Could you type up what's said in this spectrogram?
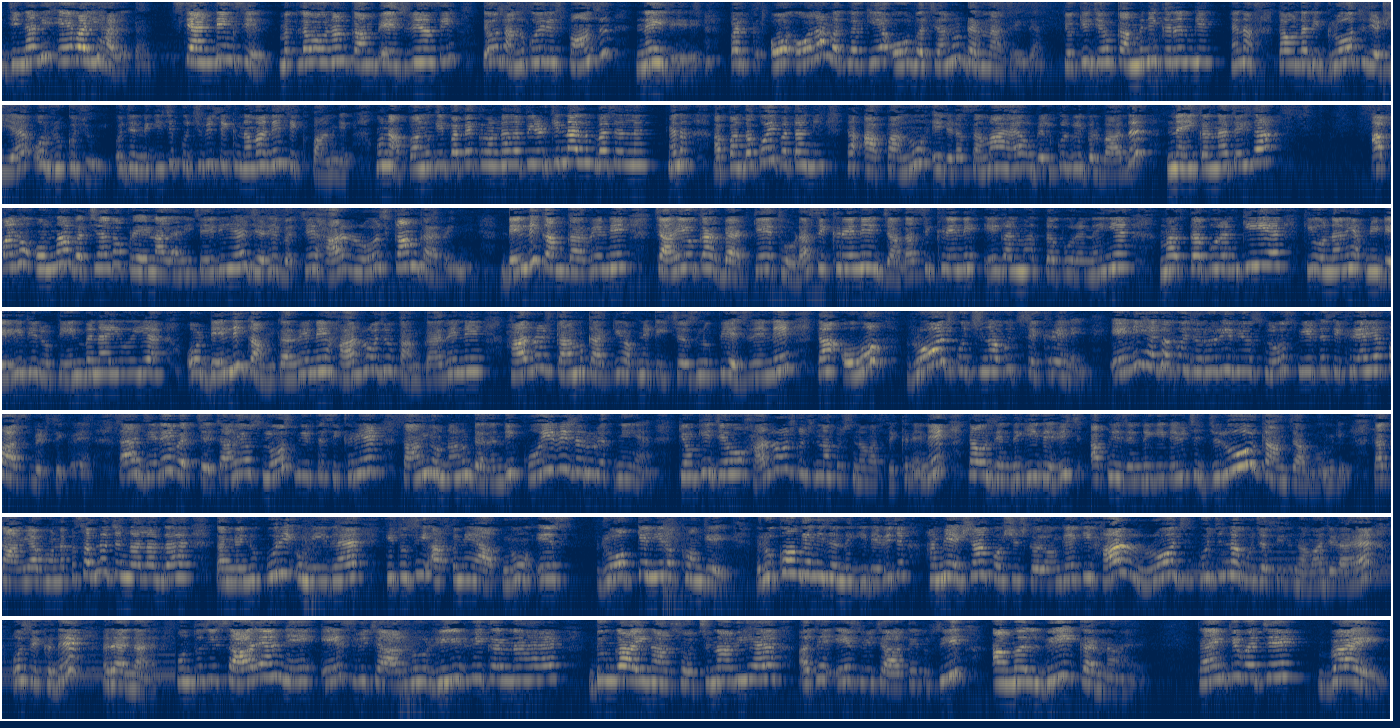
ਜਿਨ੍ਹਾਂ ਦੀ ਇਹ ਵਾਲੀ ਹਾਲਤ ਹੈ। ਸਟੈਂਡਿੰਗ ਸਟਿਲ ਮਤਲਬ ਉਹਨਾਂ ਨੂੰ ਕੰਮ ਭੇਜ ਰਹੇ ਹਾਂ ਅਸੀਂ ਤੇ ਉਹ ਸਾਨੂੰ ਕੋਈ ਰਿਸਪਾਂਸ ਨਹੀਂ ਦੇ ਰਹੇ। ਪਰ ਉਹ ਉਹਦਾ ਮਤਲਬ ਕੀ ਹੈ, ਉਹ ਬੱਚਿਆਂ ਨੂੰ ਡਰਨਾ ਚਾਹੀਦਾ ਹੈ। ਕਿਉਂਕਿ ਜੇ ਉਹ ਕੰਮ ਨਹੀਂ ਕਰਨਗੇ, ਹੈ ਨਾ ਉਹਨਾਂ ਦੀ ਗਰੋਥ ਜਿਹੜੀ ਹੈ ਉਹ ਰੁਕ ਜੂਗੀ। ਉਹ ਜ਼ਿੰਦਗੀ 'ਚ ਕੁਝ ਵੀ ਸਿੱਖ, ਨਵਾਂ ਨਹੀਂ ਸਿੱਖ ਪਾਣਗੇ। ਹੁਣ ਆਪਾਂ ਨੂੰ ਕੀ ਪਤਾ ਕਰੋਨਾ ਦਾ ਪੀਰੀਅਡ ਕਿੰਨਾ ਲੰਬਾ ਚੱਲਣਾ ਹੈ ਹੈ ਆਪਾਂ ਨੂੰ ਤਾਂ ਕੋਈ ਪਤਾ ਨਹੀਂ। ਤਾਂ ਆਪਾਂ ਨੂੰ ਇਹ ਜਿਹੜਾ ਸਮਾਂ ਹੈ, ਉਹ ਬਿਲਕੁਲ ਵੀ ਬਰਬਾਦ ਨਹੀਂ ਕਰਨਾ ਚਾਹੀਦਾ। ਆਪਾਂ ਨੂੰ ਉਹਨਾਂ ਬੱਚਿਆਂ ਤੋਂ ਪ੍ਰੇਰਣਾ ਲੈਣੀ ਚਾਹੀਦੀ ਹੈ, ਜਿਹੜੇ ਬੱਚੇ ਹਰ ਰੋਜ਼ ਕੰਮ ਕਰ ਰਹੇ ਨੇ ਡੇਲੀ ਕੰਮ ਕਰ ਰਹੇ ਨੇ, ਚਾਹੇ ਉਹ ਘਰ ਬੈਠ ਕੇ ਥੋੜਾ ਸਿੱਖ ਰਹੇ ਨੇ, ਜ਼ਿਆਦਾ ਸਿੱਖ ਰਹੇ ਨੇ। ਇਹ ਗੱਲ ਮਹੱਤਵਪੂਰਨ ਨਹੀਂ ਹੈ। ਮਹੱਤਵਪੂਰਨ ਕੀ ਹੈ? ਕਿ ਉਹਨਾਂ ਆਪਣੀ ਡੇਲੀ ਦੀ ਰੁਟੀਨ ਬਣਾਈ ਹੋਈ ਹੈ। ਉਹ ਡੇਲੀ ਕੰਮ ਕਰ ਰਹੇ ਨੇ, ਹਰ ਰੋਜ਼ ਉਹ ਕੰਮ ਕਰ ਰਹੇ ਨੇ, ਹਰ ਰੋਜ਼ ਕੰਮ ਕਰਕੇ ਉਹ ਆਪਣੇ ਟੀਚਰਸ ਨੂੰ ਭੇਜ ਰਹੇ ਨੇ, ਤਾਂ ਉਹ ਰੋਜ਼ ਕੁਝ ਨਾ ਕੁਝ ਸਿੱਖ ਰਹੇ ਨੇ। ਇਹ ਨਹੀਂ ਹੈਗਾ ਕੋਈ ਜ਼ਰੂਰੀ ਵੀ ਉਹ ਸਲੋ ਸਪੀਡ ਤੇ ਸਿੱਖ ਰਹੇ ਆ ਜਾਂ ਫਾਸਟ ਸਪੀਡ ਸਿੱਖ ਰਹੇ ਆ। ਤਾਂ ਜਿਹੜੇ ਬੱਚੇ, ਚਾਹੇ ਉਹ ਸਲੋ ਸਪੀਡ ਤੇ ਸਿੱਖ ਰਹੇ ਆ ਤਾਂ ਵੀ ਉਹਨਾਂ ਨੂੰ ਡਰਨ ਦੀ ਕੋਈ ਵੀ ਜ਼ਰੂਰਤ ਨਹੀਂ ਹੈ। ਕਿਉਂਕਿ ਜੇ ਉਹ ਹਰ ਰੋਜ਼ ਕੁਝ ਨਾ ਕੁਝ ਨਵਾਂ ਸਿੱਖ ਰਹੇ ਨੇ, ਤਾਂ ਉਹ ਜ਼ਿੰਦਗੀ ਦੇ ਵਿੱਚ, ਆਪਣੀ ਜ਼ਿੰਦਗੀ ਦੇ ਵਿੱਚ ਜ਼ਰੂਰ ਕਾਮਯਾਬ ਹੋਣਗੇ। ਤਾਂ ਕਾਮਯਾਬ ਹੋਣਾ ਤਾਂ ਸਭ ਨੂੰ ਚੰਗਾ ਲੱਗਦਾ ਹੈ। ਤਾਂ ਮੈਨੂੰ ਪੂਰੀ ਉਮੀਦ ਹੈ ਕਿ ਤੁਸੀਂ ਆਪਣੇ ਆਪ ਨੂੰ ਇਸ ਰੋਕ ਕੇ ਨਹੀਂ ਰੱਖੋਗੇ, ਰੁਕੋਗੇ ਨਹੀਂ ਜ਼ਿੰਦਗੀ ਦੇ ਵਿੱਚ। ਹਮੇਸ਼ਾ ਕੋਸ਼ਿਸ਼ ਕਰੋਗੇ ਕਿ ਹਰ ਰੋਜ਼ ਕੁਝ ਅਸੀਂ ਨਵਾਂ ਜਿਹੜਾ ਹੈ, ਉਹ ਸਿੱਖਦੇ ਰਹਿਣਾ ਹੈ। ਹੁਣ ਤੁਸੀਂ ਸਾਰਿਆਂ ਨੇ ਇਸ ਵਿਚਾਰ ਨੂੰ ਰੀਡ ਵੀ ਕਰਨਾ ਹੈ, ਡੂੰਘਾਈ ਨਾਲ ਸੋਚਣਾ ਵੀ ਹੈ ਅਤੇ ਇਸ ਵਿਚਾਰ ਤੇ ਤੁਸੀਂ ਅਮਲ ਵੀ ਕਰਨਾ ਹੈ। ਥੈਂਕ ਯੂ ਬੱਚੇ ਬਾਏ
